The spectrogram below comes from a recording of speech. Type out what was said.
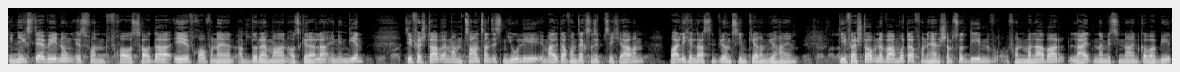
Die nächste Erwähnung ist von Frau Sauda, Ehefrau von Herrn Abdurrahman aus Kerala in Indien. Sie verstarb am 22. Juli im Alter von 76 Jahren. Wahrlich Allah sind wir und zu ihm kehren wir heim. Die Verstorbene war Mutter von Herrn Shamsuddin von Malabar, leitender Missionar in Kawabir.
